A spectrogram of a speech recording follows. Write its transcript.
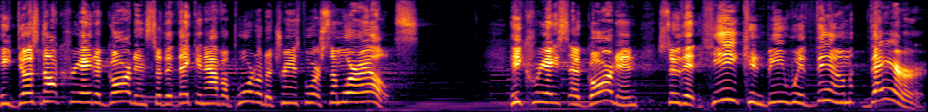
He does not create a garden so that they can have a portal to transport somewhere else. He creates a garden so that He can be with them there.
